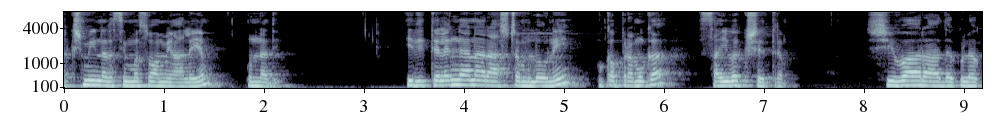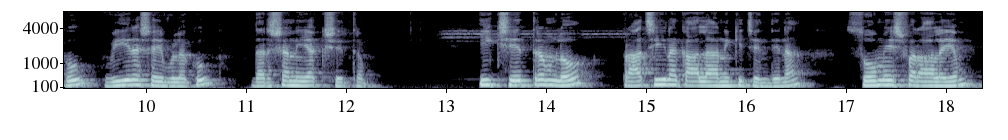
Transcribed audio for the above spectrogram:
లక్ష్మీ నరసింహస్వామి ఆలయం ఉన్నది. ఇది తెలంగాణ రాష్ట్రంలోని ఒక ప్రముఖ శైవ క్షేత్రం శివారాధకులకు వీరశైవులకు దర్శనీయ క్షేత్రం. ఈ క్షేత్రంలో ప్రాచీన కాలానికి చెందిన సోమేశ్వరాలయం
